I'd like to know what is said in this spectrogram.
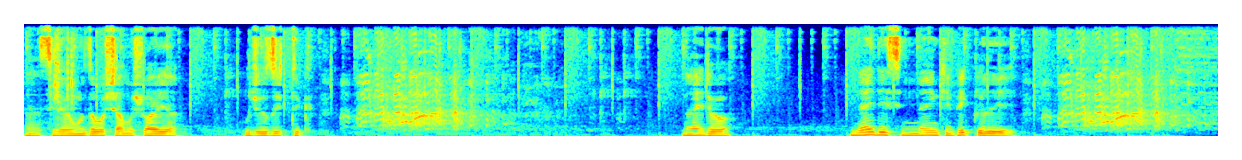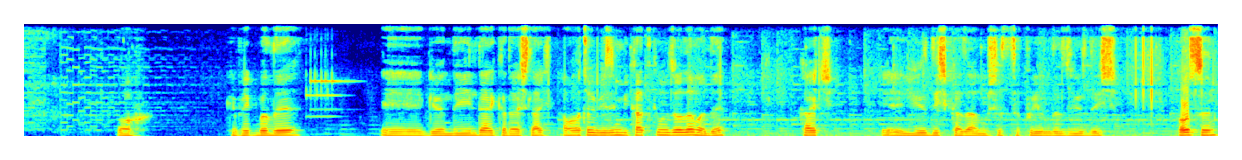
Ha, silahımız da boşalmış var ya. Ucuz yırttık. Nerede o? Neredesin lan köpek balığı? Oh. Köpek balığı e, gönderildi arkadaşlar. Ama tabii bizim bir katkımız olamadı. Kaç? E, 100 diş kazanmışız. 0 yıldız 100 diş. Olsun.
